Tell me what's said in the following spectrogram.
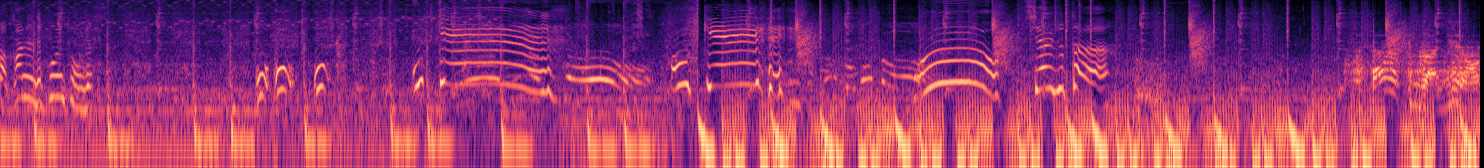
바꿨는데 포인트 옮겼어. 오, 오, 오! 오케이! 오케이! 오! 씨알 좋다. 싸우신 거 아니에요.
